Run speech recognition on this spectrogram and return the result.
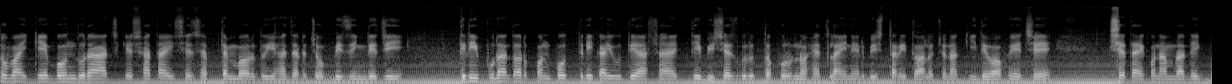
সবাইকে, বন্ধুরা, আজকে সাতাইশে সেপ্টেম্বর দুই হাজার চব্বিশ ইংরেজি ত্রিপুরা দর্পণ পত্রিকায় উঠে আসা একটি বিশেষ গুরুত্বপূর্ণ হেডলাইনের বিস্তারিত আলোচনা কি দেওয়া হয়েছে, সেটা এখন আমরা দেখব।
